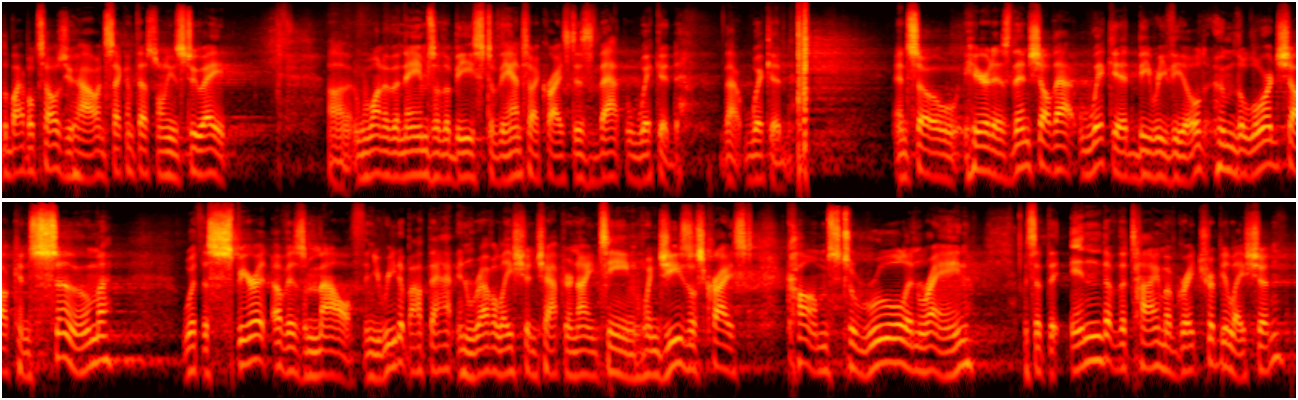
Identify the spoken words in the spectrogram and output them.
the Bible tells you how in 2 Thessalonians 2 8. Uh, one of the names of the beast of the Antichrist is that wicked, that wicked. And so here it is Then shall that wicked be revealed, whom the Lord shall consume with the spirit of his mouth. And you read about that in Revelation chapter 19 when Jesus Christ comes to rule and reign. It's at the end of the time of great tribulation.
